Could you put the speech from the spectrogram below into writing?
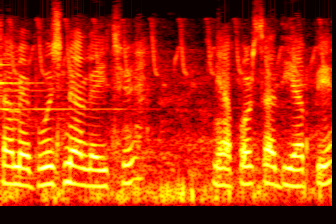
સામે ભોજનાલય છે. ત્યાં પ્રસાદી આપીએ.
